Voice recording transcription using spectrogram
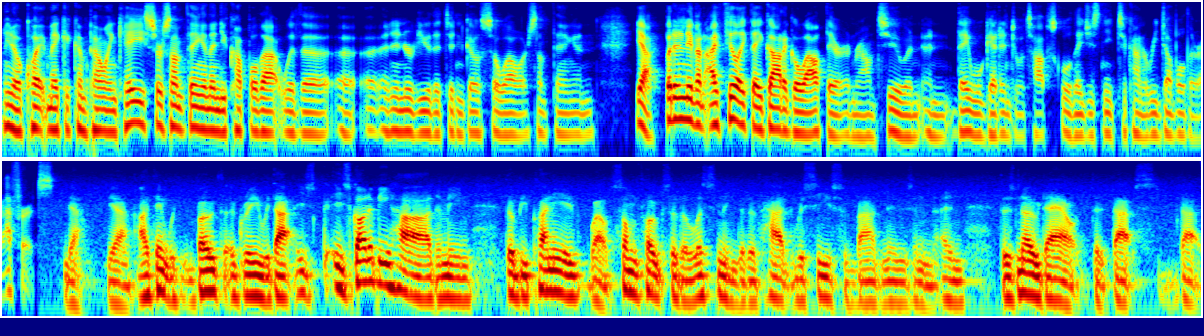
you know, quite make a compelling case or something, and then you couple that with a a- an interview that didn't go so well or something, and yeah. But in any event, I feel like they got to go out there in round two, and and they will get into a top school. They just need to kind of redouble their efforts. Yeah, yeah. I think we both agree with that. It's, it's got to be hard. I mean, there'll be plenty of, well, some folks that are listening that have had received some bad news, and, and there's no doubt that that's, that,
